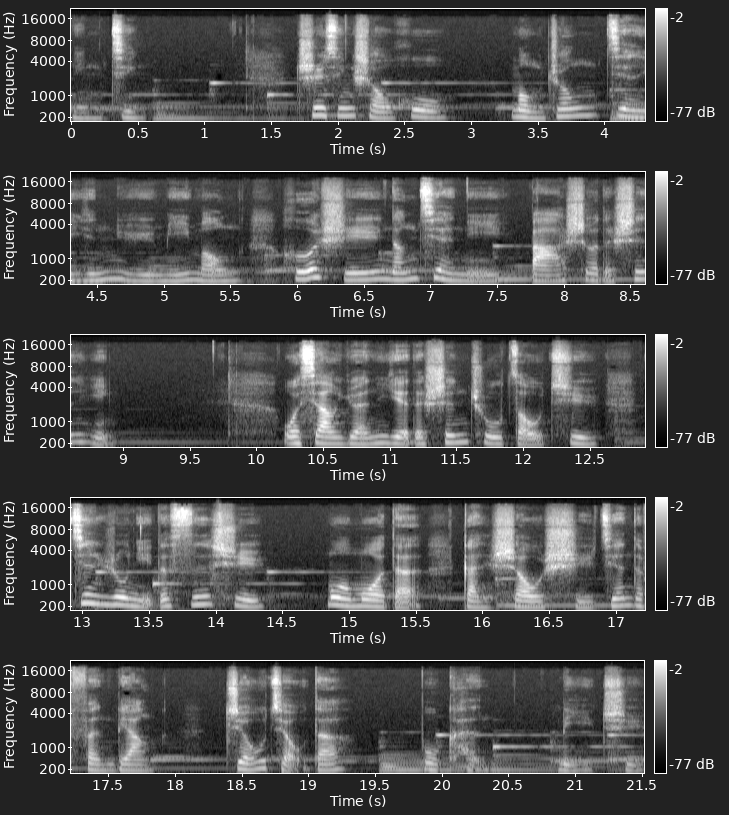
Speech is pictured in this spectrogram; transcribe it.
宁静。痴心守护，梦中见银雨迷蒙，何时能见你跋涉的身影？我向原野的深处走去，进入你的思绪。默默地感受时间的分量，久久的不肯离去。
